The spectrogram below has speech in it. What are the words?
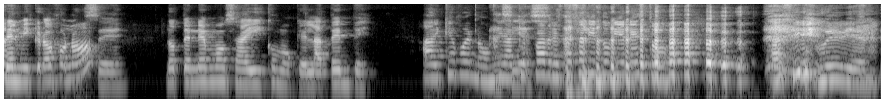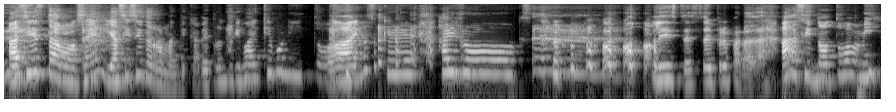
del micrófono, sí. lo tenemos ahí como que latente. Ay, qué bueno, mira, Así qué es. padre, está saliendo bien esto. Así, Muy bien. así estamos, ¿eh? Y así soy de romántica. De pronto digo, ay, qué bonito, ay, no sé qué, ay, Rox. Listo, estoy preparada. Ah, sí, no, tú a mí.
